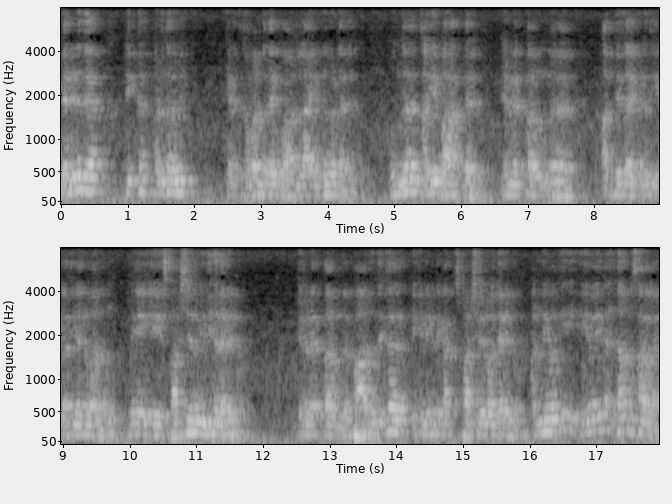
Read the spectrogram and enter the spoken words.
දැනෙන දෙයක් එක්ක අඩු තරමින් කියන්නේ Tamanට දැන් වාඩිලා ඉන්නකොට හොඳ කයේ බරක් දැනෙනවා. එහෙම නැත්නම් අත් දෙක එකට තියලා තියනවා නම් මේ ඒ ස්පර්ශ වෙන විදිහ දැනෙනවා. එහෙම නැත්නම් පාද දෙක එකිනෙකට එකක් ස්පර්ශ වෙනවා දැනෙනවා. අන්න ඒ වගේ ඒ වගේ ඉතාම සරලයි.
